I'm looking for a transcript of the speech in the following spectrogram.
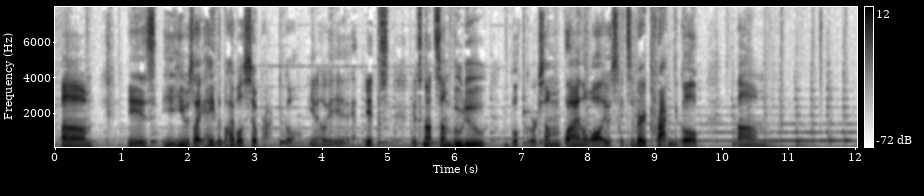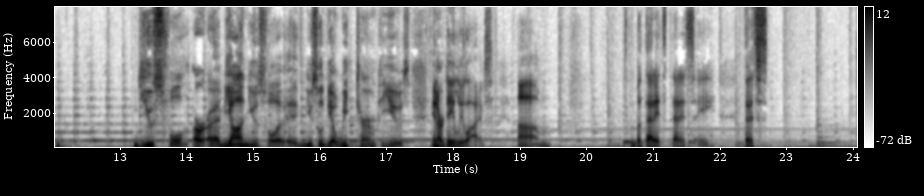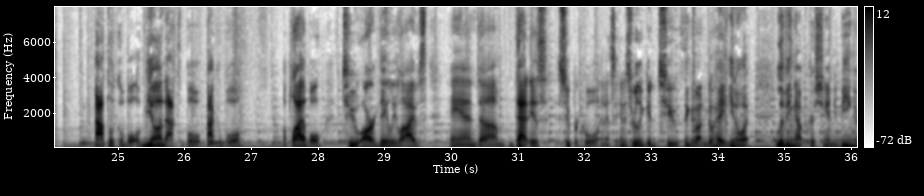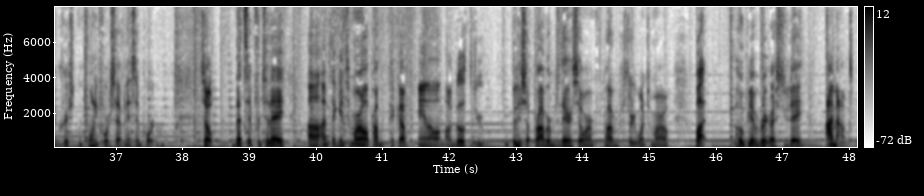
know. Um, is he, he was like, hey, the Bible is so practical. You know, it, it's it's not some voodoo book or some fly on the wall. It was it's a very practical, um, useful or uh, beyond useful. Useful would be a weak term to use in our daily lives. Um, but that it's that it's a that it's applicable beyond applicable applicable applicable to our daily lives and um, that is super cool and it's, and it's really good to think about and go hey you know what living out christianity being a christian 24-7 is important so that's it for today uh, i'm thinking tomorrow i'll probably pick up and I'll, I'll go through finish up Proverbs there, so we're in Proverbs 31 tomorrow. But I hope you have a great rest of your day. I'm out.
